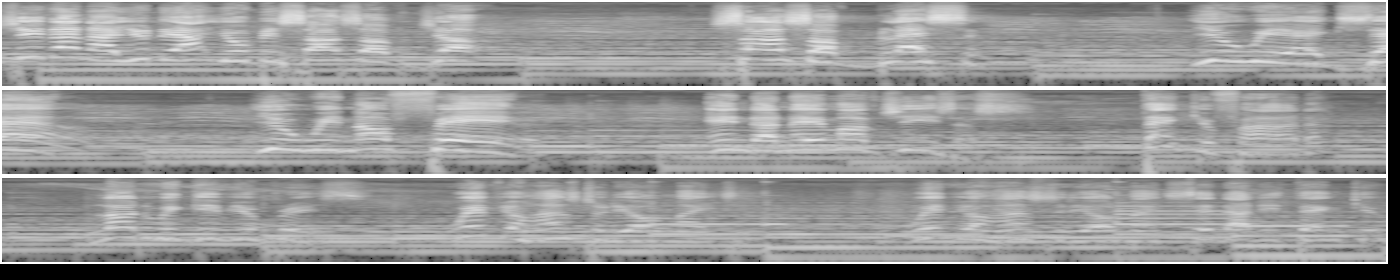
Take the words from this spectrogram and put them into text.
Children, are you there? You'll be source of joy, source of blessing. You will excel. You will not fail. In the name of Jesus. Thank you, Father. Lord, we give you praise. Wave your hands to the Almighty. Wave your hands to the Almighty. Say, Daddy, thank you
